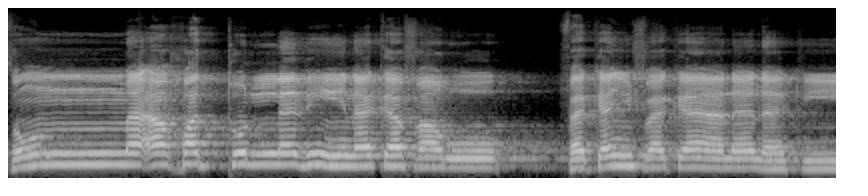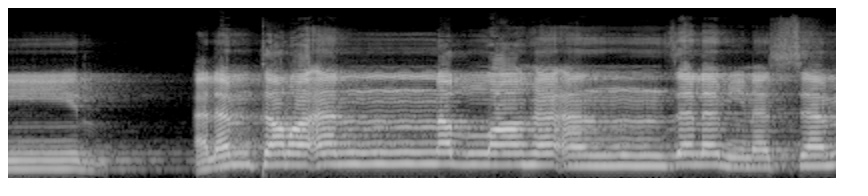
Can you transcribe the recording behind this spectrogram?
ثم اخذت الذين كفروا فكيف كان نكير؟ ألم تر أن الله أنزل من السماء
